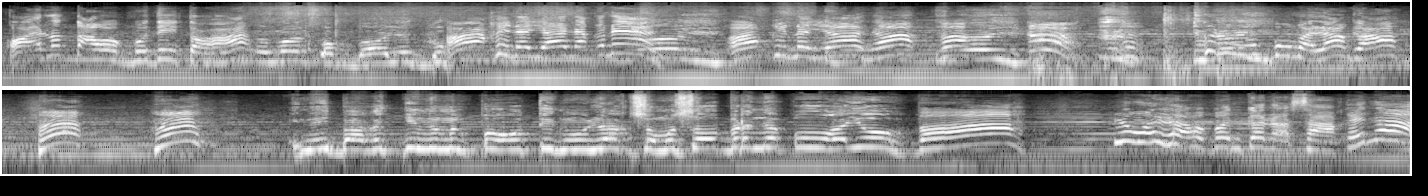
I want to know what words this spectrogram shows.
O ano tawag mo dito, ha? Naman, pambayad ko! Akin na yan, akin na yan! Inay! Akin na yan, ha? Ha? Inay! Ah! Inay! Ano bumalag, ha? Ha? Ha? Inay, bakit niyo naman po ako tinulak? Sumusobra na po kayo! Ba? Lumalaban ka na sa akin, ha?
